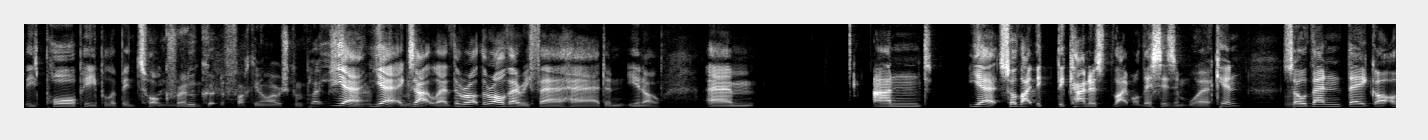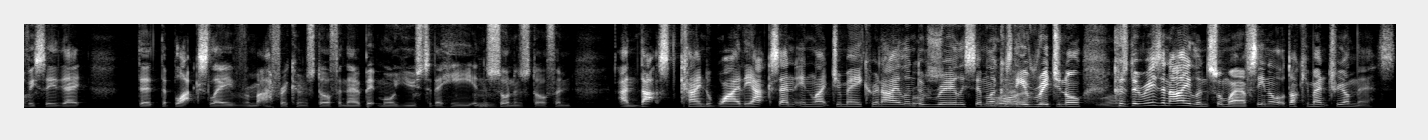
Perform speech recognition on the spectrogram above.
these poor people have been took from Look at the fucking Irish complexion. yeah, man. yeah, exactly. They're all, they're all very fair haired, and you know, um, and yeah, so like they, they kind of like, well, this isn't working. So then they got obviously they the the black slave from Africa and stuff, and they're a bit more used to the heat and the sun and stuff, and and that's kind of why the accent in like Jamaica and Ireland are really similar because the original because there is an island somewhere. I've seen a little documentary on this.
